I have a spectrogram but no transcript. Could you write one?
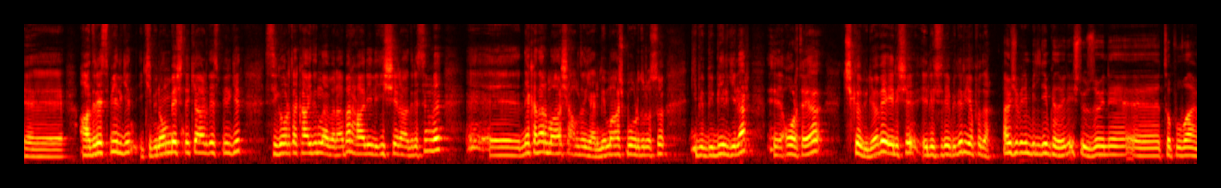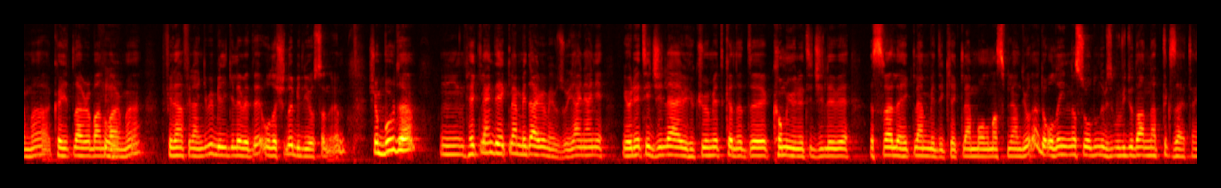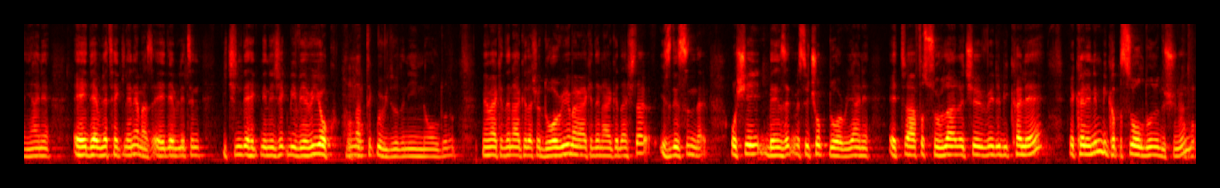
e, adres bilgin, 2015'teki adres bilgin, sigorta kaydınla beraber haliyle iş yeri adresin ve e, e, ne kadar maaş aldığın yani bir maaş bordrosu gibi bir bilgiler e, ortaya çıkabiliyor ve erişe, erişilebilir yapıda. Ayrıca benim bildiğim kadarıyla işte üzerine e, tapu var mı, kayıtlar raban var mı filan filan gibi bilgilere de ulaşılabiliyor sanırım. Şimdi burada hmm, hacklendi hacklenmedi ayrı mevzu. Yani hani yöneticiler, hükümet kanadı, kamu yöneticileri ısrarla hacklenmedik, hacklenme olmaz filan diyorlar da olayın nasıl olduğunu biz bu videoda anlattık zaten. Yani e-devlet hacklenemez. E-devletin içinde hacklenecek bir veri yok. Anlattık bu videoda neyin ne olduğunu. Merak eden arkadaşlar, doğruyu merak eden arkadaşlar izlesinler. O şey benzetmesi çok doğru. Yani etrafı surlarla çevrili bir kale ve kalenin bir kapısı olduğunu düşünün.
